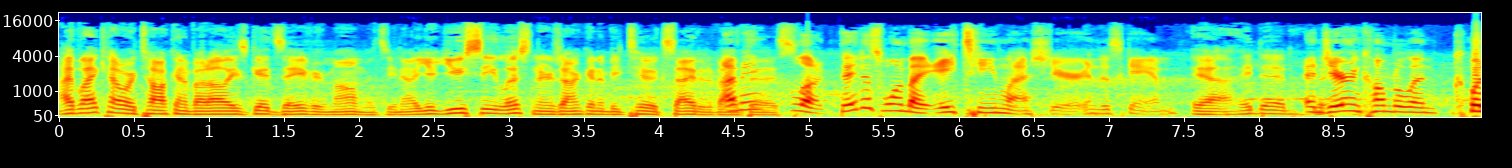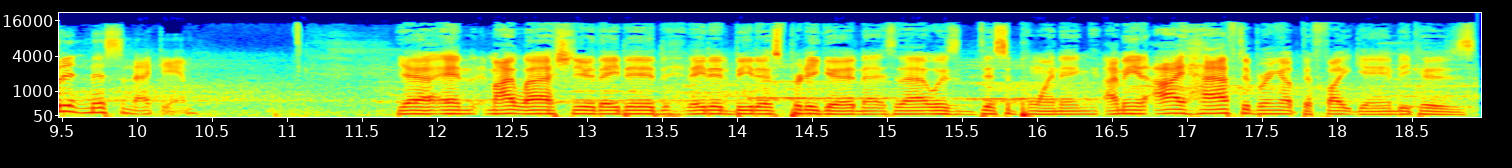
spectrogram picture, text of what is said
I like how we're talking about all these good Xavier moments. You know, your UC listeners aren't going to be too excited about I mean, this. look, they just won by 18 last year in this game. yeah, they did. And Jarron Cumberland couldn't miss in that game. Yeah, and my last year they did they did beat us pretty good, so that was disappointing. I mean, I have to bring up the fight game because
